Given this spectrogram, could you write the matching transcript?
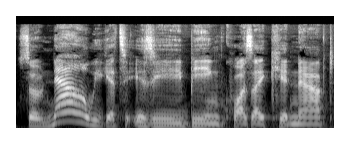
So now we get to Izzy being quasi kidnapped.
